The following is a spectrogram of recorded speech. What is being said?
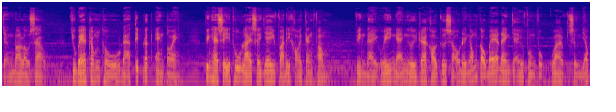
Chẳng bao lâu sau, chú bé trống thủ đã tiếp đất an toàn. Viên hạ sĩ thu lại sợi dây và đi khỏi căn phòng Viên đại úy ngã người ra khỏi cửa sổ để ngóng cậu bé đang chạy vùng vụt qua sườn dốc.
